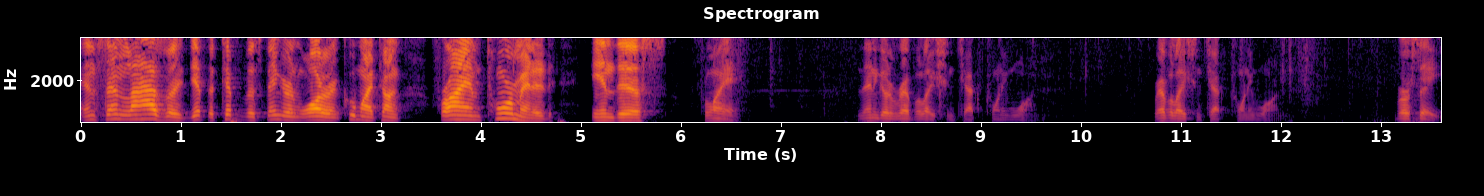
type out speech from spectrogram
And send Lazarus to dip the tip of his finger in water and cool my tongue, for I am tormented in this flame. then go to Revelation chapter 21. Revelation chapter 21, verse 8.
